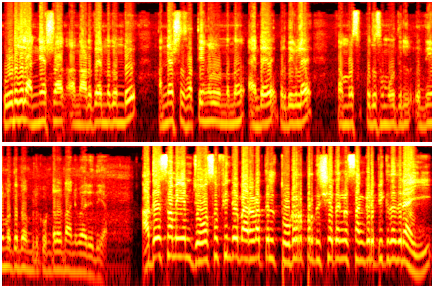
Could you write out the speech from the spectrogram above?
കൂടുതൽ അന്വേഷണം നടത്തേണ്ടതുണ്ട്. അന്വേഷണ സത്യങ്ങളുണ്ടെന്ന് അതിന്റെ പ്രതികളെ നമ്മൾ പൊതുസമൂഹത്തിൽ നിയമത്തിന്റെ മുമ്പിൽ കൊണ്ടുവരേണ്ട അനിവാര്യതയാണ്. അതേസമയം ജോസഫിന്റെ മരണത്തിൽ തുടർ പ്രതിഷേധങ്ങൾ സംഘടിപ്പിക്കുന്നതിനായി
